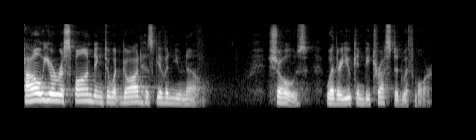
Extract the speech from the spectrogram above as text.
how you're responding to what God has given you now shows whether you can be trusted with more.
